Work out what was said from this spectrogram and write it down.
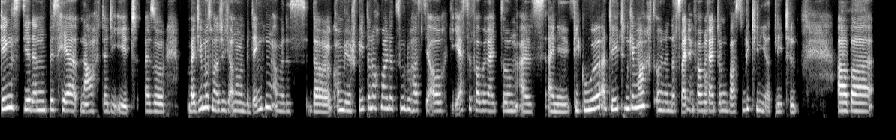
ging es dir denn bisher nach der Diät? Also bei dir muss man natürlich auch noch mal bedenken, aber das, da kommen wir später nochmal dazu. Du hast ja auch die erste Vorbereitung als eine Figurathletin gemacht und in der zweiten ja, genau. Vorbereitung warst du Bikini-Athletin. Aber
